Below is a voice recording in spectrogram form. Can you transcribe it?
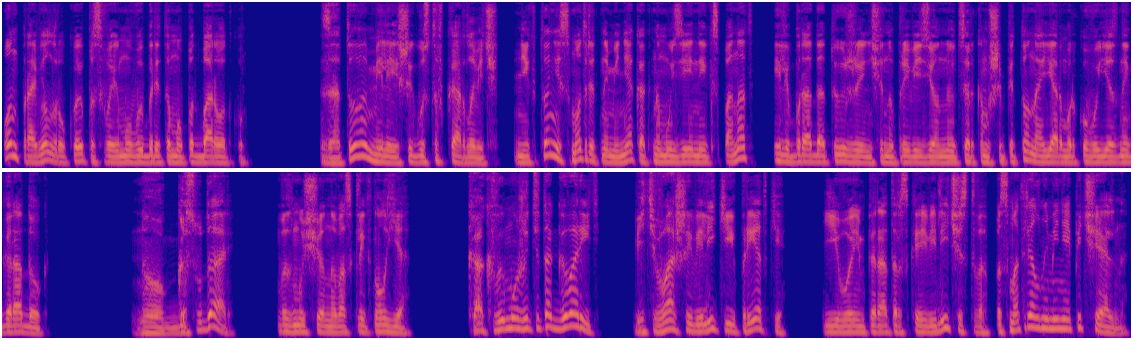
Он провел рукой по своему выбритому подбородку. Зато, милейший Густав Карлович, никто не смотрит на меня как на музейный экспонат или бородатую женщину, привезенную цирком Шапито на ярмарку в уездный городок. «Но, государь!» — возмущенно воскликнул я. «Как вы можете так говорить? Ведь ваши великие предки...» Его императорское величество посмотрел на меня печально,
